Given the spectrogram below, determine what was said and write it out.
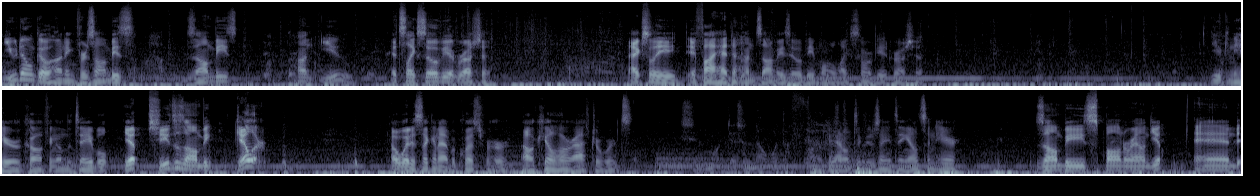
You don't go hunting for zombies. Zombies hunt you. It's like Soviet Russia. Actually, if I had to hunt zombies, it would be more like Soviet Russia. You can hear her coughing on the table. Yep, she's a zombie. Kill her! Oh, wait a second, I have a quest for her. I'll kill her afterwards. Okay, I don't think there's anything else in here. Zombies spawn around, yep, and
